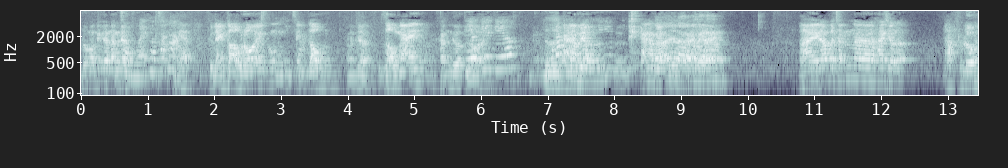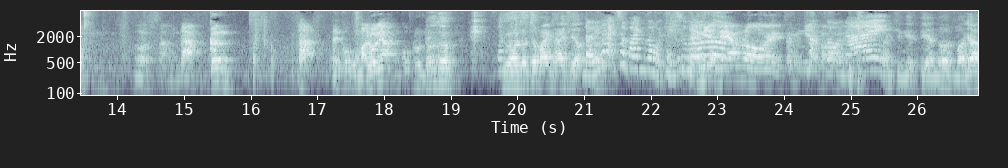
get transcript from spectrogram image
đua mà cái cân đang được. Chồng lại theo sẵn à? cứ đánh cầu thôi cũng đánh cầu. Giàu ngay. Khát nước Kia rồi. kia kia. Cái làm việc. cái nào Cái việc là cái về đây hai đã vào chắn ờ, hai triệu nữa. Đặt luôn. Rồi. Sẵn đáp cân. Đặt. Đấy cốc mở luôn nhá. Cốc luôn Từ đấy. từ Thừa cho Trâm Anh 2 triệu Đấy lại cho anh rồi, thấy chưa? Nghiện em rồi chắc là nghiện Thật rồi rồi này. Anh chỉ nghiện tiền thôi Mở nhá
